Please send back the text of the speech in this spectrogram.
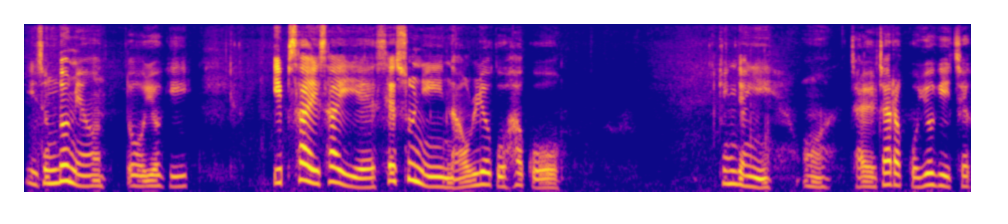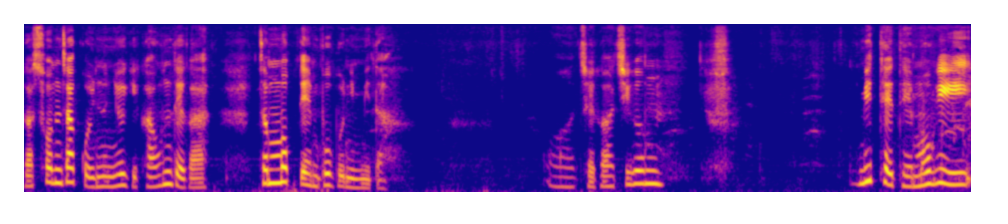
이 정도면 또 여기 잎 사이사이에 새순이 나오려고 하고 굉장히 어, 잘 자랐고 여기 제가 손 잡고 있는 여기 가운데가 접목된 부분입니다. 어, 제가 지금 밑에 대목이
